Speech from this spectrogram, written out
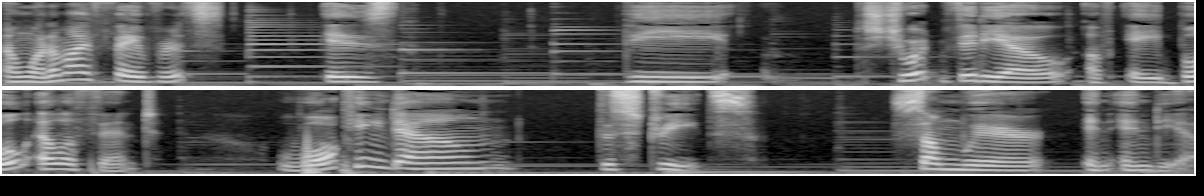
And one of my favorites is the short video of a bull elephant walking down the streets somewhere in India.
